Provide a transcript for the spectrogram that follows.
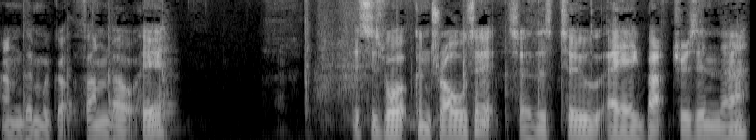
and then we've got the fan belt here. This is what controls it. So there's two AA batteries in there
